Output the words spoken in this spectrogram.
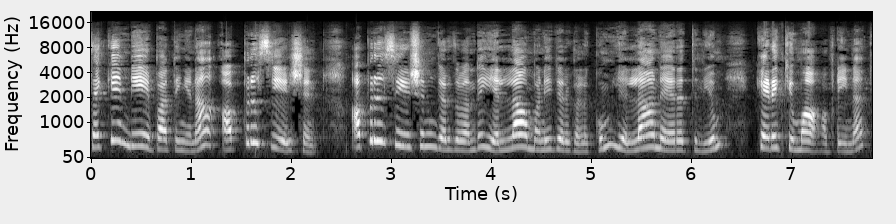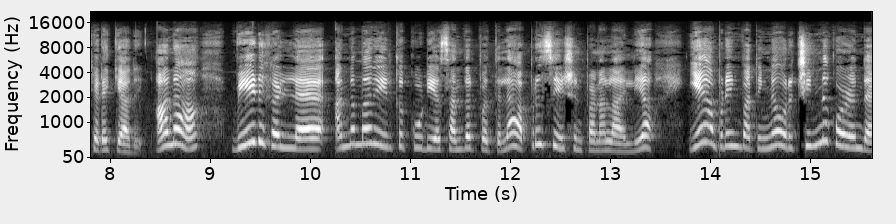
செகண்ட் டே பார்த்தீங்கன்னா அப்ரிசியேஷன் அப்ரிசியேஷனுங்கிறது வந்து எல்லா மனிதர்களுக்கும் எல்லா நேரத்துலையும் கிடைக்குமா அப்படின்னா கிடைக்காது. ஆனால் வீடுகளில் அந்த மாதிரி இருக்கக்கூடிய சந்தர்ப்பத்தில் அப்ரிசியேஷன் பண்ணலாம் இல்லையா? ஏன் அப்படின்னு பார்த்தீங்கன்னா ஒரு சின்ன குழந்தை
